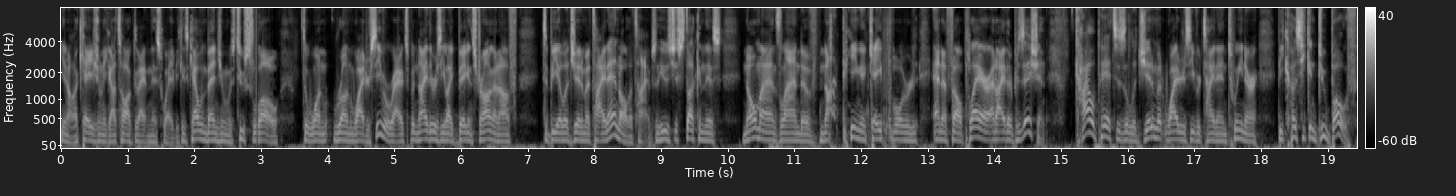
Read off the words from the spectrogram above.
you know, occasionally got talked about in this way because Kelvin Benjamin was too slow to one run wide receiver routes, but neither is he like big and strong enough to be a legitimate tight end all the time. So he was just stuck in this no man's land of not being a capable NFL player at either position. Kyle Pitts is a legitimate wide receiver tight end tweener because he can do both.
